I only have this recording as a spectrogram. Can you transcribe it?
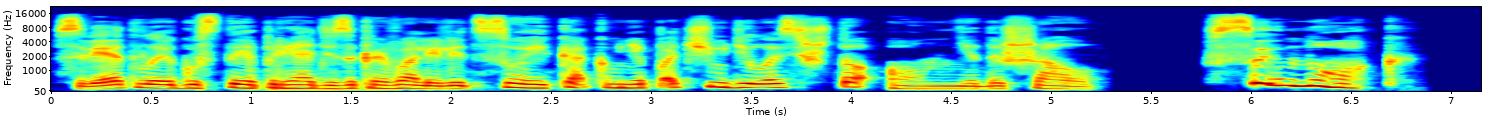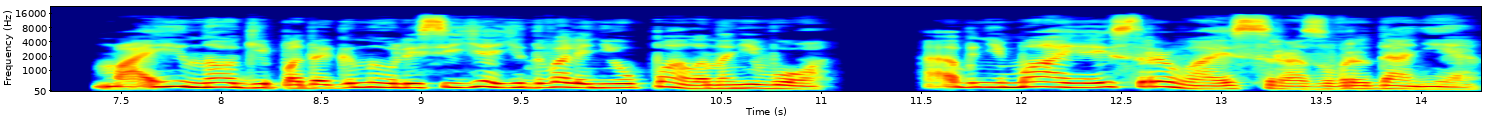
Светлые густые пряди закрывали лицо, и как мне почудилось, что он не дышал. «Сынок!» Мои ноги подогнулись, и я едва ли не упала на него, обнимая и срываясь сразу в рыдание.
